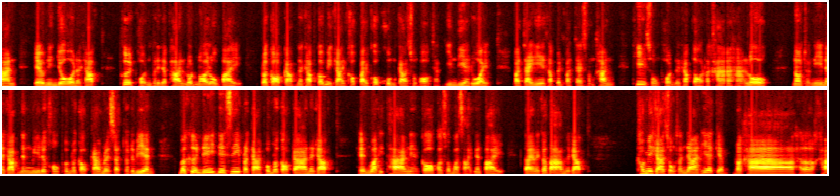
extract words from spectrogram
ารณ์เอลนินโยนะครับพืชผลผลิตภัณฑ์ลดน้อยลงไป ประกอบกับนะครับก็มีการเข้าไปควบคุมการส่งออกจากอินเดียด้วย ปัจจัยนี้นะครับเป็นปัจจัยสำคัญที่ส่งผลนะครับต่อราคาอาหารโลก นอกจากนี้นะครับยังมีเรื่องของผลประกอบการบริษัทจดทะเบียน เมื่อคืนนี้ดิสนีย์ประกาศผลประกอบการนะครับ เห็นว่าทิศทางเนี่ยก็ผสมผสานกันไป แต่อะไรก็ตามนะครับเขามีการส่งสัญญาณที่จะเก็บราคาค่า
